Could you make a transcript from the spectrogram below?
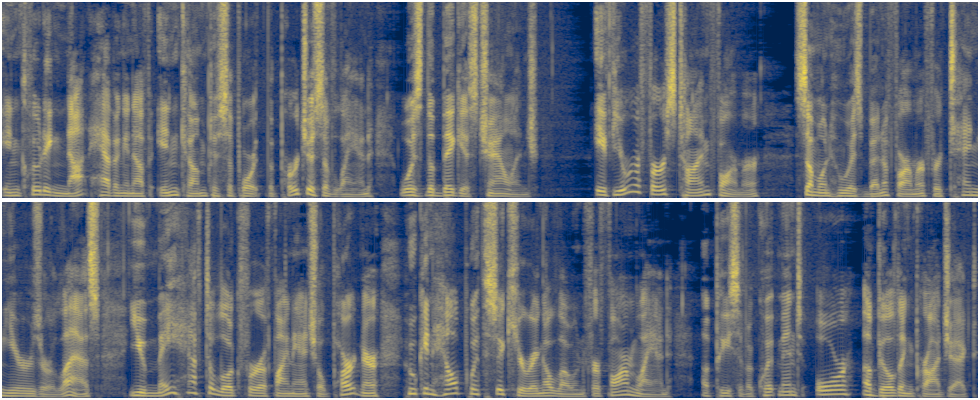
including not having enough income to support the purchase of land, was the biggest challenge. If you're a first time farmer, someone who has been a farmer for 10 years or less, you may have to look for a financial partner who can help with securing a loan for farmland, a piece of equipment, or a building project.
